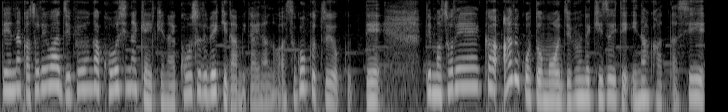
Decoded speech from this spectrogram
でなんかそれは自分がこうしなきゃいけないこうするべきだみたいなのがすごく強くってで、まあ、それがあることも自分で気づいていなかったし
